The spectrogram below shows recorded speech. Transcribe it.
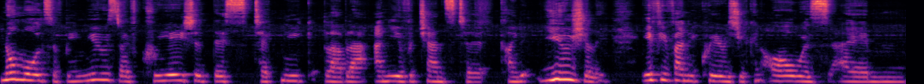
no molds have been used, I've created this technique, blah, blah, and you have a chance to kind of, usually, if you've any queries, you can always, um,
